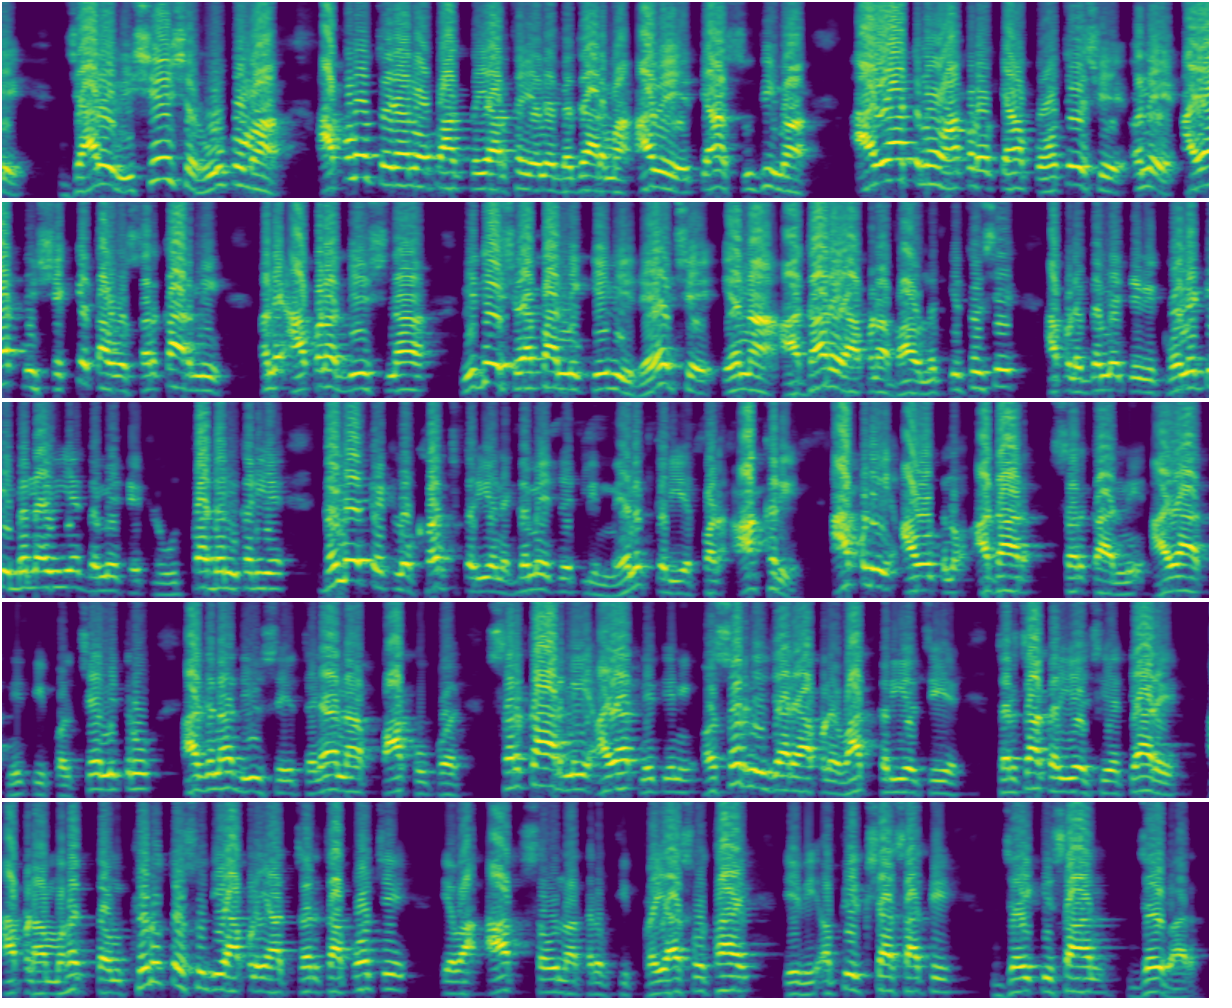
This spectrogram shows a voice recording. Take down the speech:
જ્યારે વિશેષ રૂપમાં આપણો ચણાનો પાક તૈયાર થઈ અને બજારમાં આવે, ત્યાં સુધીમાં આયાતનો આંકડો ક્યાં પહોંચે છે અને આયાતની શક્યતાઓ સરકારની અને આપણા દેશના વિદેશ વેપારની કેવી રહે છે એના આધારે આપણા ભાવ નક્કી થશે. આપણે ગમે તેવી ક્વોલિટી બનાવીએ, ગમે તેટલું ઉત્પાદન કરીએ, ગમે તેટલો ખર્ચ કરીએ અને ગમે તેટલી મહેનત કરીએ, પણ આખરે આપણી આવકનો આધાર સરકારની આયાત નીતિ પર છે મિત્રો. આજના દિવસે ચણાના પાક ઉપર સરકારની આયાત નીતિની અસરની જ્યારે આપણે વાત કરીએ છીએ, ચર્ચા કરીએ છીએ, ત્યારે આપણા મહત્તમ ખેડૂતો સુધી આપણી આ ચર્ચા પહોંચે. એવા આપ સૌના તરફથી પ્રયાસો થાય એવી અપેક્ષા સાથે જય કિસાન જય ભારત.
